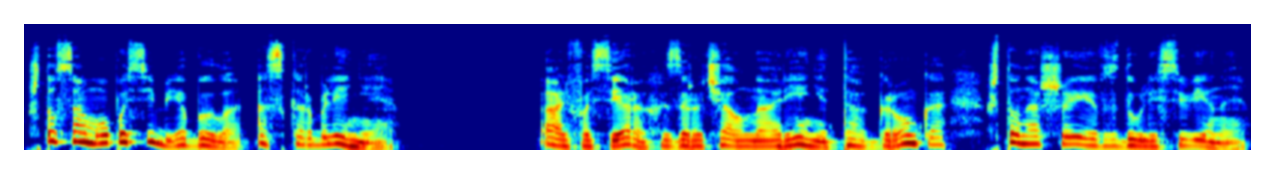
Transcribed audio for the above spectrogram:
что само по себе было оскорбление. Альфа-серых зарычал на арене так громко, что на шее вздулись вены.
